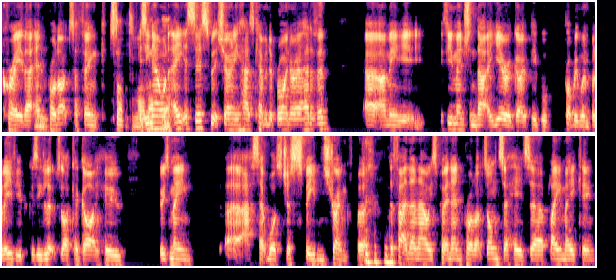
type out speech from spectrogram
create that end mm. product. I think something like is he that, now yeah. on eight assists, which only has Kevin De Bruyne ahead of him. Uh, I mean, if you mentioned that a year ago, people probably wouldn't believe you because he looked like a guy who whose main uh, asset was just speed and strength. But the fact that now he's putting end product onto his uh, playmaking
